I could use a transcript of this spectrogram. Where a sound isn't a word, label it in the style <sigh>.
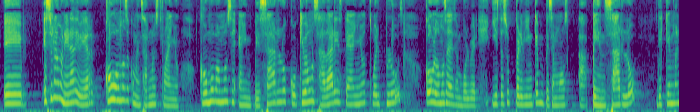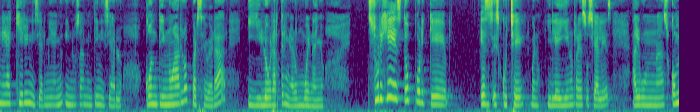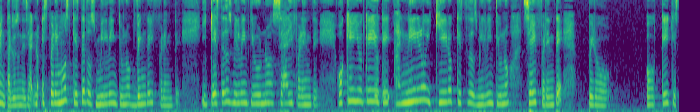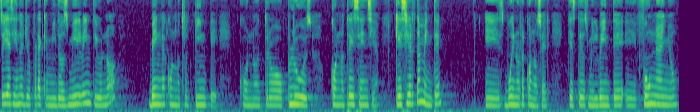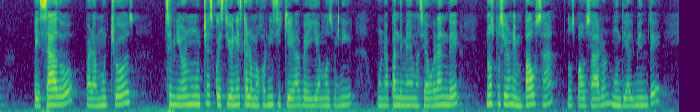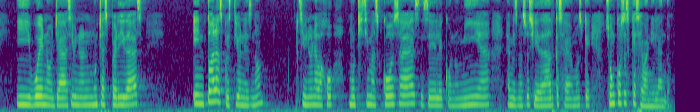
Eh, es una manera de ver cómo vamos a comenzar nuestro año, cómo vamos a empezarlo, qué vamos a dar este año, todo el plus, cómo lo vamos a desenvolver. Y está súper bien que empecemos a pensarlo de qué manera quiero iniciar mi año y no solamente iniciarlo, continuarlo, perseverar y lograr terminar un buen año. Surge esto porque es, escuché, bueno, y leí en redes sociales algunos comentarios donde decía, no, esperemos que este 2021 venga diferente y que este 2021 sea diferente. Ok, ok, ok, anhelo y quiero que este 2021 sea diferente, pero ok, ¿qué estoy haciendo yo para que mi 2021 venga con otro tinte, con otro plus, con otra esencia? Que ciertamente es bueno reconocer que este 2020 eh, fue un año pesado para muchos, se vinieron muchas cuestiones que a lo mejor ni siquiera veíamos venir, una pandemia demasiado grande, nos pusieron en pausa, nos pausaron mundialmente y bueno, ya se vinieron muchas pérdidas en todas las cuestiones, ¿no? Se vinieron abajo muchísimas cosas, desde la economía, la misma sociedad, que sabemos que son cosas que se van hilando.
